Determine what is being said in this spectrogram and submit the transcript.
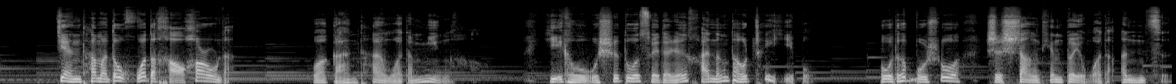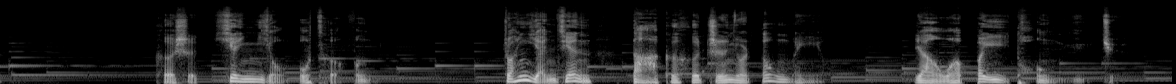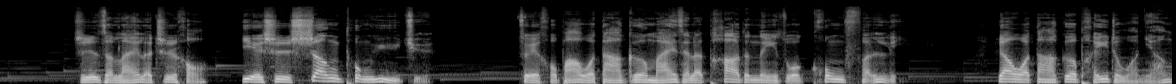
见他们都活得好好的，我感叹我的命好，一个五十多岁的人还能到这一步，不得不说是上天对我的恩赐。可是天有不测风云，转眼间大哥和侄女都没有，让我悲痛欲绝。侄子来了之后也是伤痛欲绝，最后把我大哥埋在了他的那座空坟里。让我大哥陪着我娘，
